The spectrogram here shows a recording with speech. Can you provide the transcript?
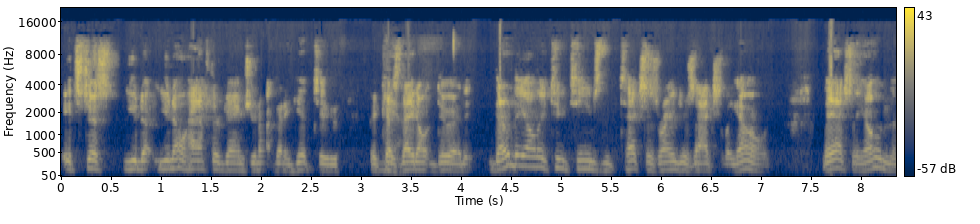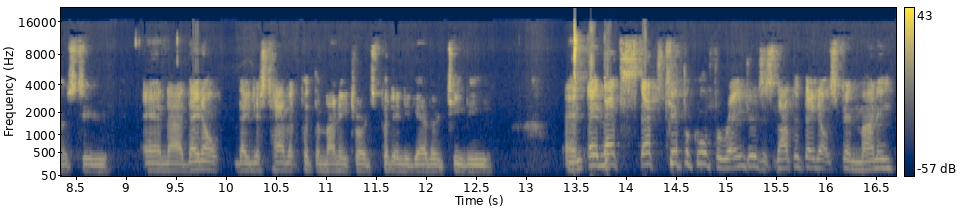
It's just you know you know half their games you're not going to get to because Yeah. they don't do it. They're the only two teams the Texas Rangers actually own. They actually own those two, and uh, they don't. They just haven't put the money towards putting together TV and and that's that's typical for Rangers. It's not that they don't spend money,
